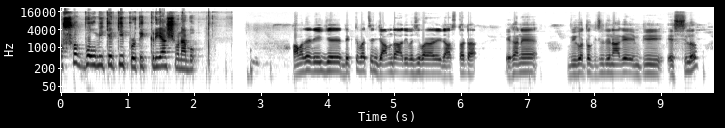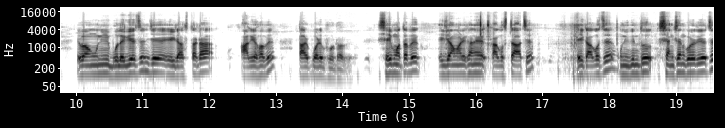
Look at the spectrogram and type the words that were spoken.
অশোক ভৌমিকের কি প্রতিক্রিয়া শোনাবো? আমাদের এই যে দেখতে পাচ্ছেন জামদা আদিবাসী পাড়ার এই রাস্তাটা এখানে বিগত কিছুদিন আগে এমপি এসছিল এবং উনি বলে গিয়েছেন যে এই রাস্তাটা আগে হবে তারপরে ভোট হবে। সেই মোতাবেক এই যে আমার এখানে কাগজটা আছে এই কাগজে উনি কিন্তু স্যাংশন করে দিয়েছে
